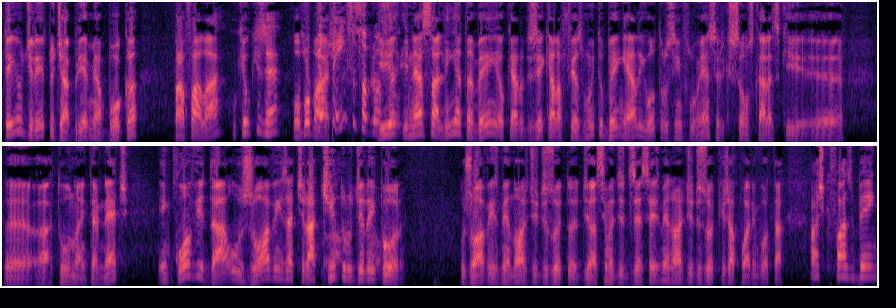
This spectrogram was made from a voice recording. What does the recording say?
tenho o direito de abrir a minha boca para falar o que eu quiser, ou E o que eu bobagem. penso sobre o assunto. e, e nessa linha também, eu quero dizer que ela fez muito bem, ela e outros influencers, que são os caras que eh, eh, atuam na internet, em convidar os jovens a tirar título de eleitor. Os jovens menores de 18, de, acima de 16, menores de 18 que já podem votar. Acho que faz bem.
